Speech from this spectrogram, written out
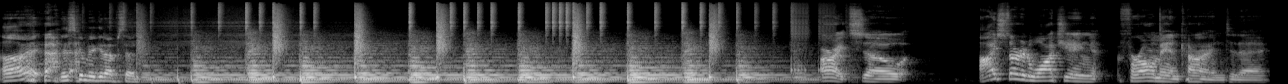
All right, this is gonna be a good episode. All right, so I started watching For All Mankind today,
